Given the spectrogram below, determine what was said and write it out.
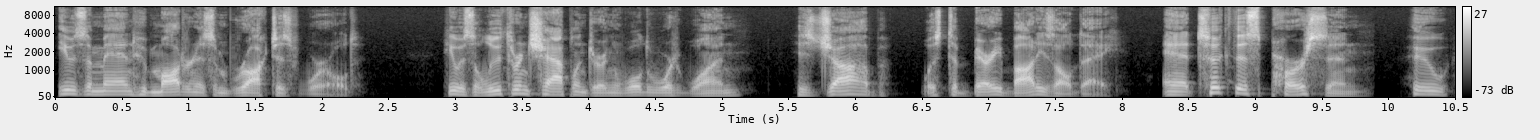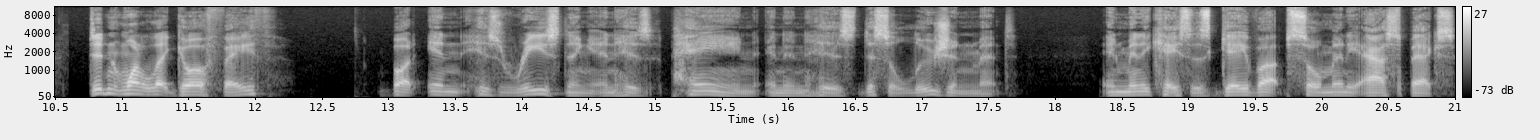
he was a man who modernism rocked his world. He was a Lutheran chaplain during World War I. His job was to bury bodies all day. And it took this person who didn't want to let go of faith, but in his reasoning, in his pain, and in his disillusionment, in many cases, gave up so many aspects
